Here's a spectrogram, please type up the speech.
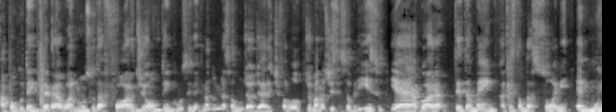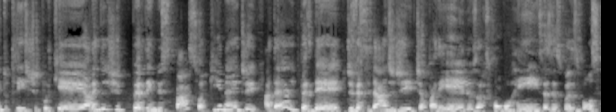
Há pouco tempo teve o anúncio da Ford, ontem, inclusive, aqui na Dominação Mundial Diária, a gente falou de uma notícia sobre isso. E é agora ter também a questão da Sony. É muito triste, porque além de a gente perdendo espaço aqui, né, de até perder diversidade de, de aparelhos, as concorrências e as coisas boas,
